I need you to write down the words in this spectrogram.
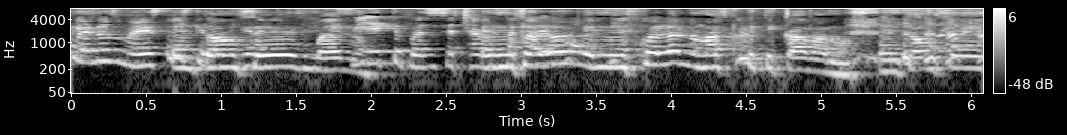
buenos maestros que Entonces, dijeron, bueno. Sí, te puedes echar En mi, salón- en mi escuela nomás criticábamos, entonces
